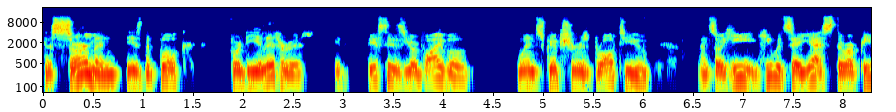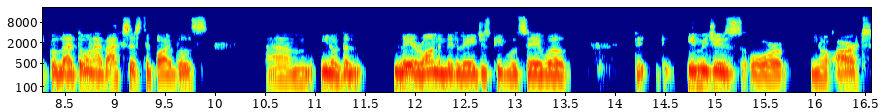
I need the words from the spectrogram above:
the sermon is the book for the illiterate. It, this is your bible when scripture is brought to you. And so he he would say yes there are people that don't have access to bibles. Um, you know the later on in the Middle Ages, people would say, well, the, the images or you know art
